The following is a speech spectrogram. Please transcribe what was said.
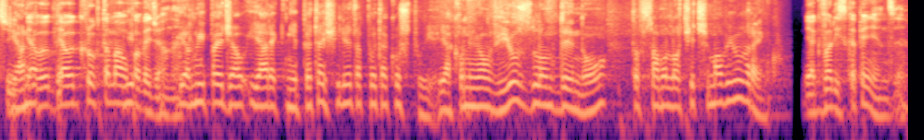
Czyli on, biały, biały kruk to mało i, powiedziane. I on mi powiedział, Jarek, nie pytaj się, ile ta płyta kosztuje. Jak on ją wiózł z Londynu, to w samolocie trzymał ją w ręku. Jak walizkę pieniędzy.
